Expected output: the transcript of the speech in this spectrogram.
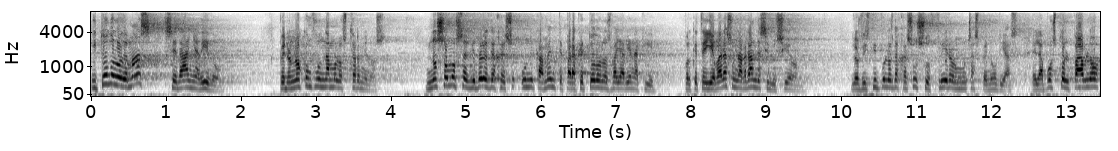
y todo lo demás será añadido. Pero no confundamos los términos. No somos seguidores de Jesús únicamente para que todo nos vaya bien aquí, porque te llevarás una gran desilusión. Los discípulos de Jesús sufrieron muchas penurias. El apóstol Pablo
